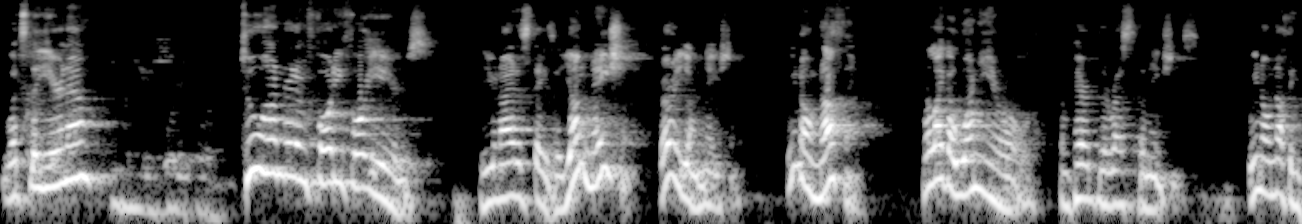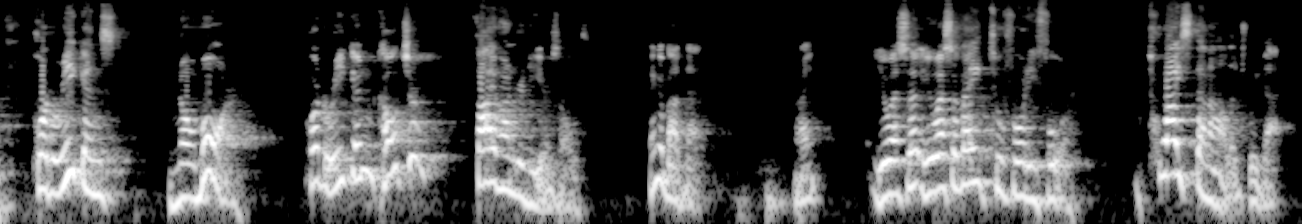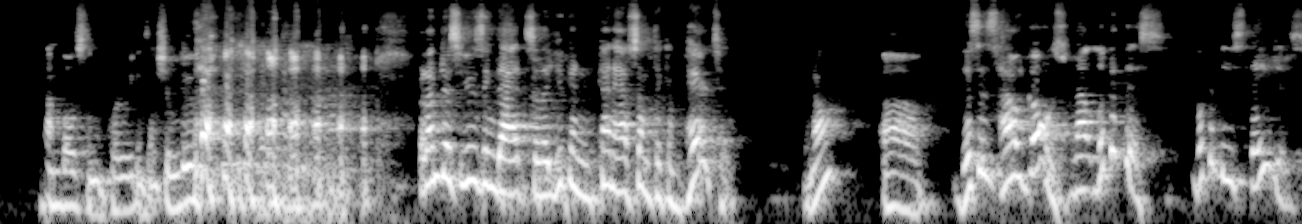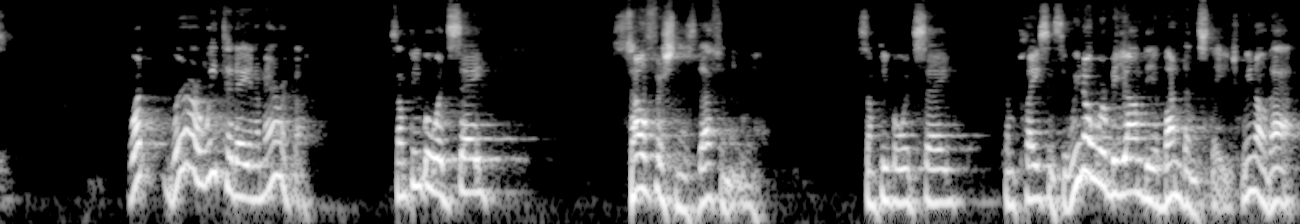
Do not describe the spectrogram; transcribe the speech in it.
what's the year now? 244 244 years. The United States, a young nation, very young nation. We know nothing. We're like a one year old compared to the rest of the nations. We know nothing. Puerto Ricans know more. Puerto Rican culture, 500 years old. Think about that, right? US, US of A, 244. Twice the knowledge we got. I'm boasting in Puerto Ricans. I shouldn't do that. but I'm just using that so that you can kind of have something to compare to. You know, uh, this is how it goes. Now look at this. Look at these stages. What, where are we today in America? Some people would say selfishness, definitely. Some people would say complacency. We know we're beyond the abundance stage. We know that.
